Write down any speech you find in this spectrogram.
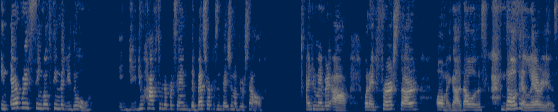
in every single thing that you do, you have to represent the best representation of yourself. I remember uh, when I first started, oh my God, that was that was hilarious.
